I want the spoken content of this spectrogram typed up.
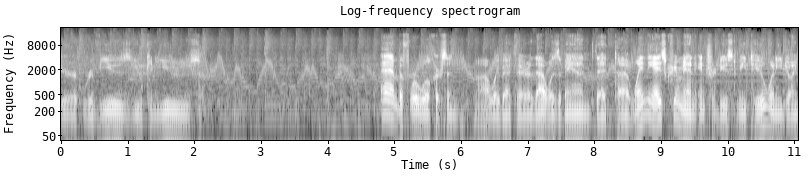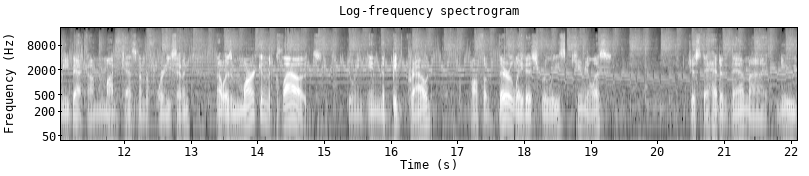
your reviews you can use. And before Wilkerson, uh, way back there, that was a band that uh, Wayne the Ice Cream Man introduced me to when he joined me back on Modcast number 47. That was Mark in the Clouds doing In the Big Crowd off of their latest release, Cumulus. Just ahead of them, a new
